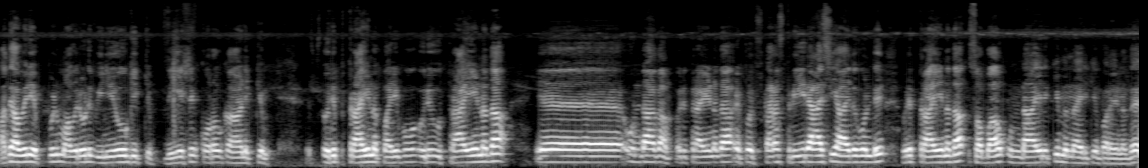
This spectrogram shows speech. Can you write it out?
അത് അവർ എപ്പോഴും അവരോട് വിനിയോഗിക്കും. ദേഷ്യം കുറവ് കാണിക്കും. ഒരു ത്രൈണ പരിപൂ ഒരു ത്രൈണത ഉണ്ടാകാം. ഒരു ത്രൈണത ഇപ്പോൾ കാരണം സ്ത്രീരാശി ആയതുകൊണ്ട് ഒരു ത്രൈണത സ്വഭാവം ഉണ്ടായിരിക്കും എന്നായിരിക്കും പറയുന്നത്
